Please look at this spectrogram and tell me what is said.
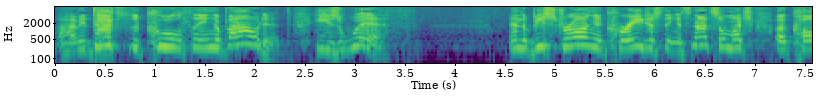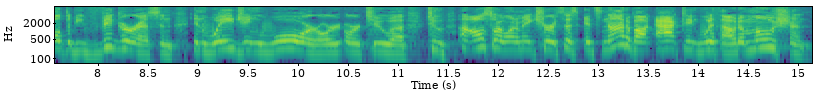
I mean, that's the cool thing about it. He's with. And the be strong and courageous thing, it's not so much a call to be vigorous and in waging war or, or to, uh, to, uh, also I want to make sure it's this, it's not about acting without emotion.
